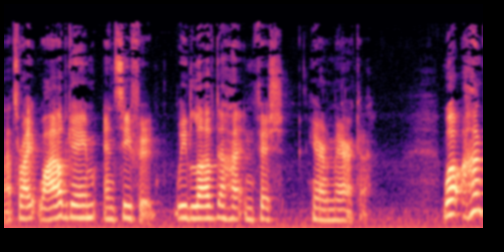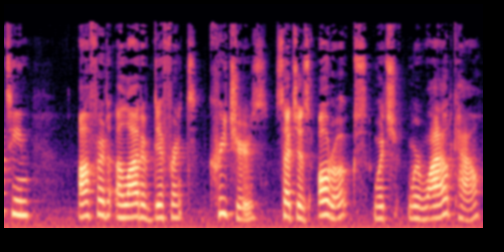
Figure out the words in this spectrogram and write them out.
That's right, wild game and seafood. We love to hunt and fish here in America. Well, hunting offered a lot of different creatures, such as aurochs, which were wild cow,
